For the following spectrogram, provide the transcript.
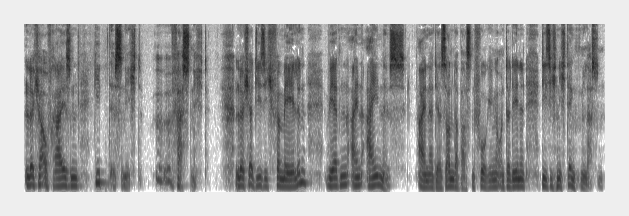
Löcher auf Reisen gibt es nicht, fast nicht. Löcher, die sich vermählen, werden ein eines, einer der sonderbarsten Vorgänge unter denen, die sich nicht denken lassen.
